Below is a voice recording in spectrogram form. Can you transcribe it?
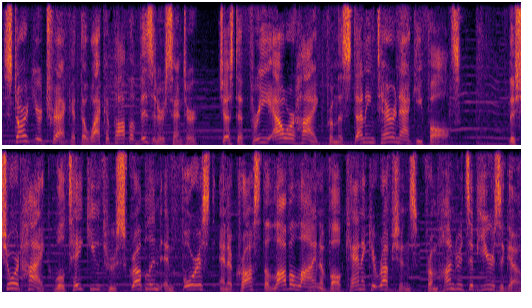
Start your trek at the Whakapapa Visitor Center just a three-hour hike from the stunning Taranaki Falls. The short hike will take you through scrubland and forest and across the lava line of volcanic eruptions from hundreds of years ago.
